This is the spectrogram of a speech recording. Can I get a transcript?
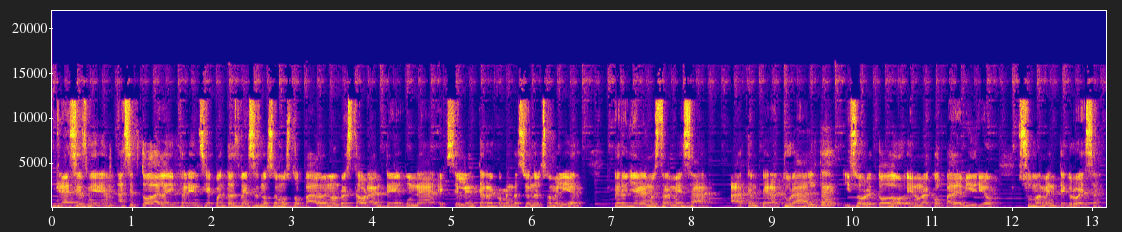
Gracias, Miriam. Hace toda la diferencia. ¿Cuántas veces nos hemos topado en un restaurante una excelente recomendación del sommelier, pero llega a nuestra mesa a temperatura alta y sobre todo en una copa de vidrio sumamente gruesa?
